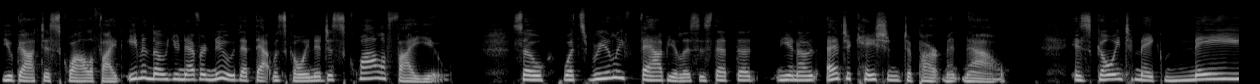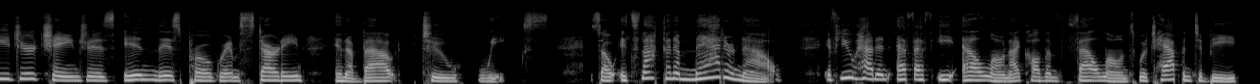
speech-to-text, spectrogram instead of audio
you got disqualified, even though you never knew that that was going to disqualify you. So what's really fabulous is that the, you know, education department now is going to make major changes in this program starting in about 2 weeks. So it's not going to matter now. If you had an FFEL loan, I call them FEL loans, which happen to be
